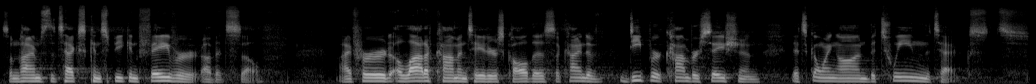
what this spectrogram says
sometimes the text can speak in favor of itself. I've heard a lot of commentators call this a kind of deeper conversation that's going on between the texts.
